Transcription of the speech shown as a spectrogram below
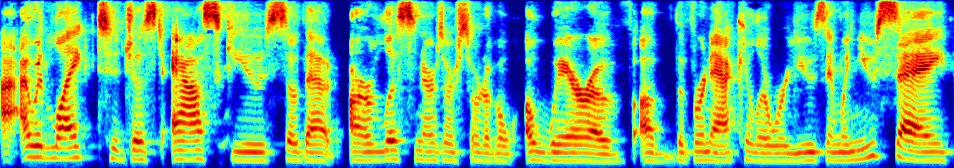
I would like to just ask you so that our listeners are sort of aware of, of the vernacular we're using. When you say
